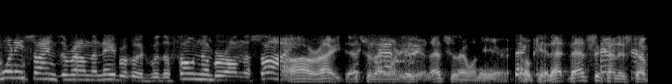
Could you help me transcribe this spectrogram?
20 signs around the neighborhood with a phone number on the sign. All right, that's what I want to hear. That's what I want to hear. Okay, that that's the kind of stuff.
